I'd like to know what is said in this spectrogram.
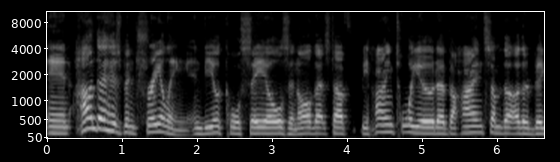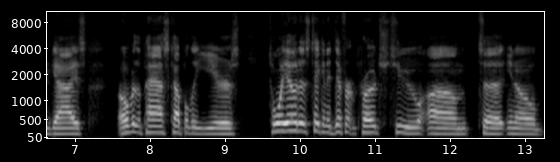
And Honda has been trailing in vehicle sales and all that stuff behind Toyota, behind some of the other big guys over the past couple of years. Toyota's taken a different approach to um to you know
